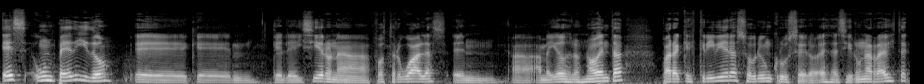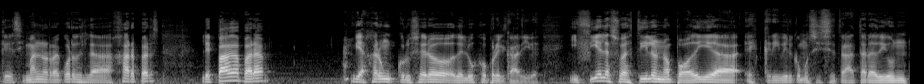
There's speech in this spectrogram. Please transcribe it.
es un pedido eh, que, le hicieron a Foster Wallace en, a, mediados de los 90 para que escribiera sobre un crucero, es decir, una revista que, si mal no recuerdo, es la Harper's, le paga para viajar un crucero de lujo por el Caribe. Y fiel a su estilo no podía escribir como si se tratara de un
